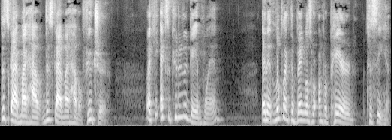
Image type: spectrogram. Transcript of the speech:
this guy might have this guy might have a future. Like he executed a game plan, and it looked like the Bengals were unprepared to see him.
